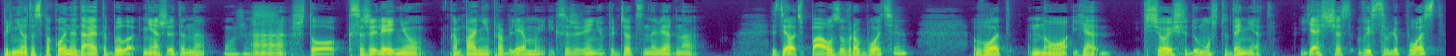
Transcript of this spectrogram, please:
принял это спокойно, да, это было неожиданно, Ужас. а, что, к сожалению, компании проблемы, и, к сожалению, придется, наверное, сделать паузу в работе, вот, но я все еще думал, что да нет, я сейчас выставлю пост,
